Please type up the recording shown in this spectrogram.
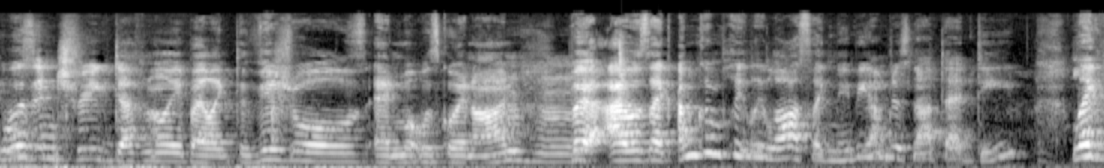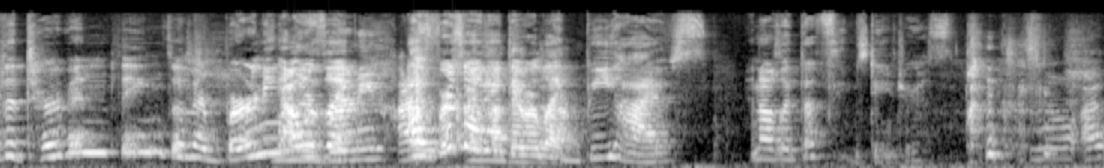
was intrigued definitely by like the visuals and what was going on, mm-hmm. but I was like, I'm completely lost. Like maybe I'm just not that deep. Like the turban things when they're burning, When I they're was like, burning, I- at first I I, thought they were that. like beehives, and I was like, that seems dangerous. No, I,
